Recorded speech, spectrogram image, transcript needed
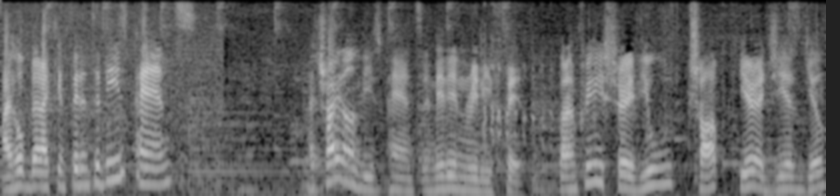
I hope that I can fit into these pants. I tried on these pants and they didn't really fit, but I'm pretty sure if you shop here at GS Gill,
